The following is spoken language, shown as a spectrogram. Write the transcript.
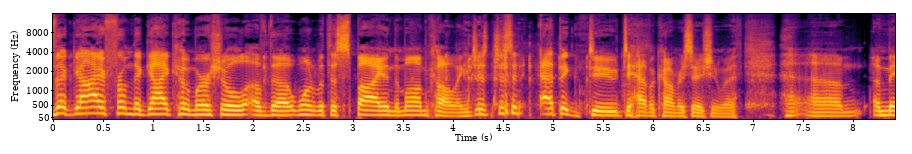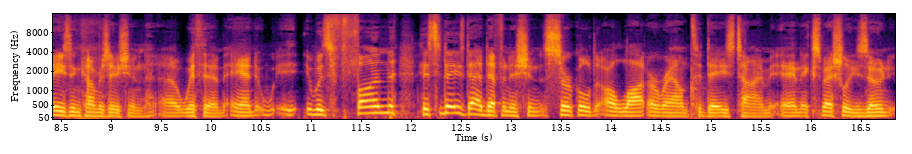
the guy from the guy commercial of the one with the spy and the mom calling. Just just an epic dude to have a conversation with. Um, amazing conversation uh, with him, and it, it was fun. His today's dad definition circled a lot around today's time, and especially zone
